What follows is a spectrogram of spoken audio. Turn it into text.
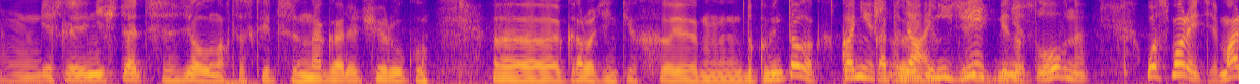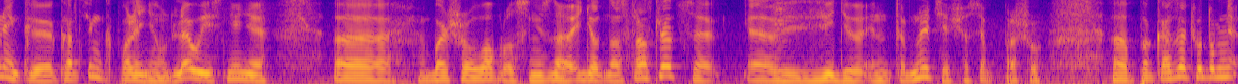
Если не считать сделанных, так сказать, на горячую руку э, коротеньких э, документалок. Конечно, да, они есть, нет. безусловно. Вот смотрите, маленькая картинка по Ленину для выяснения э, большого вопроса. Не знаю, идет у нас трансляция в видео интернете. Сейчас я попрошу э, показать. Вот у меня,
